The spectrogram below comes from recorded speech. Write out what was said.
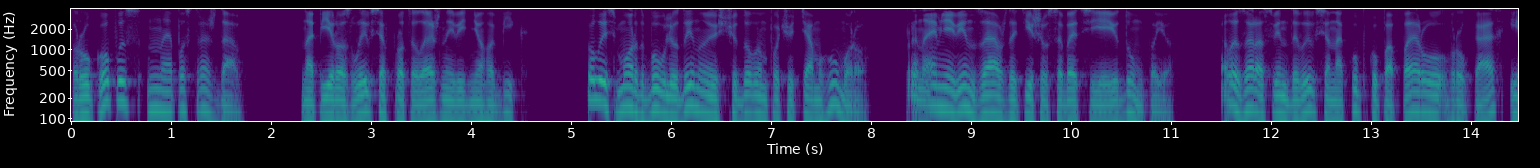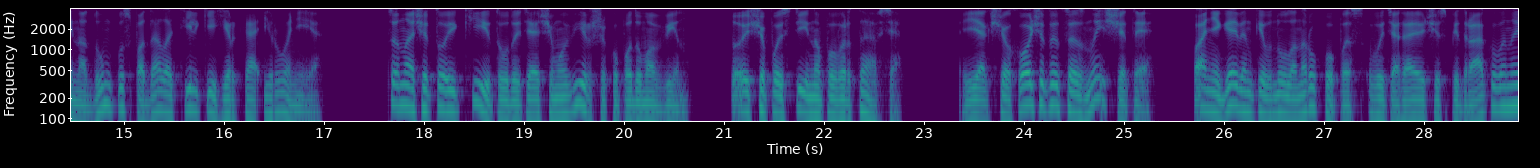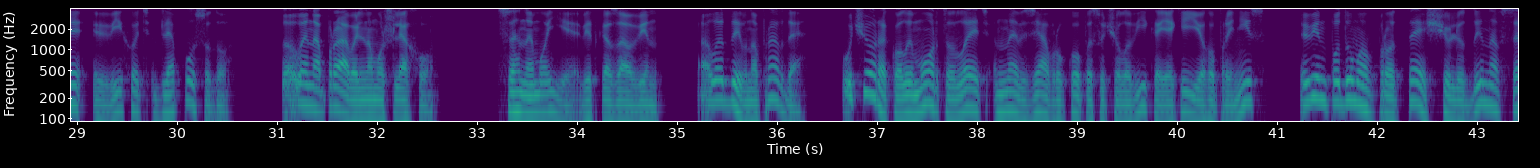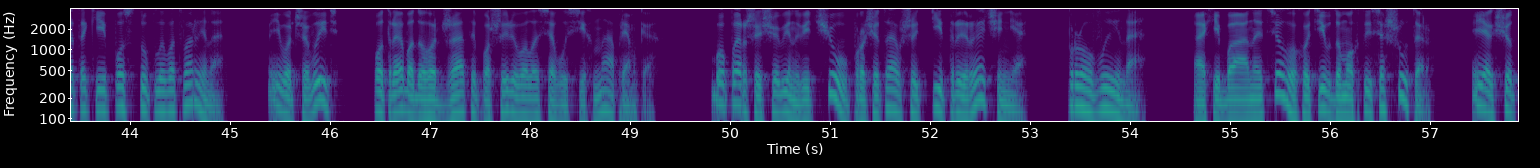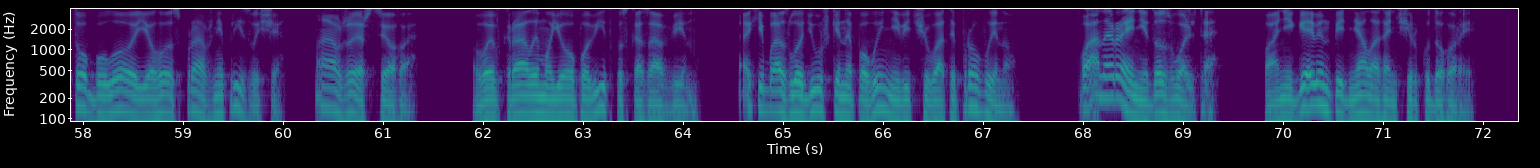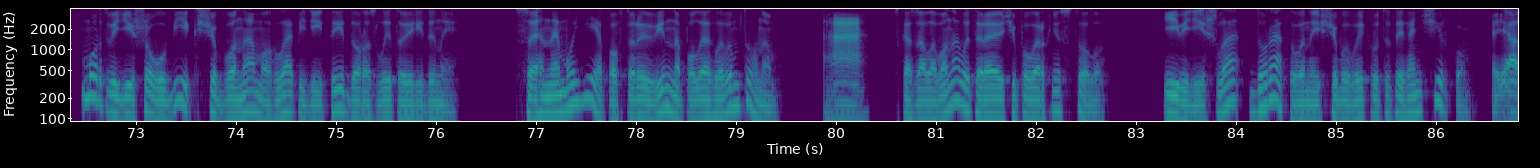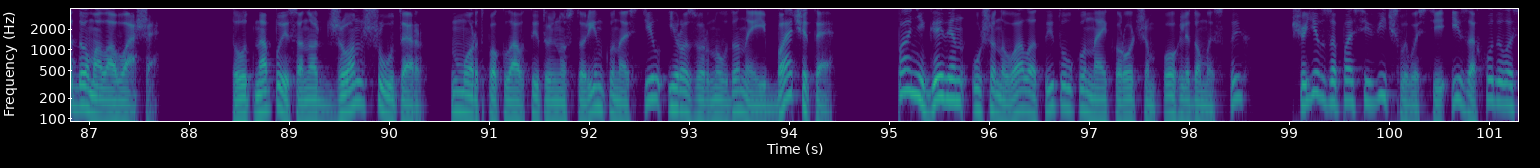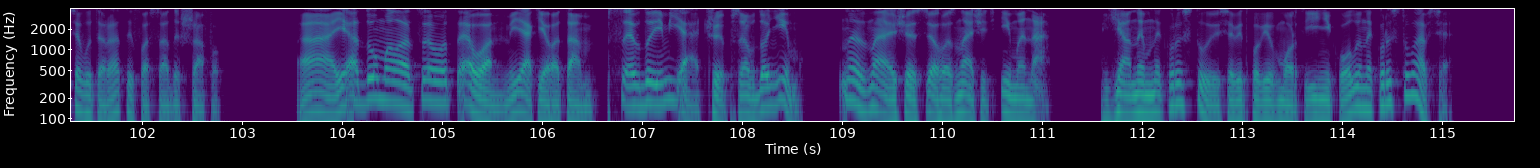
Рукопис не постраждав. Напій розлився в протилежний від нього бік. Колись Морд був людиною з чудовим почуттям гумору, принаймні він завжди тішив себе цією думкою. Але зараз він дивився на кубку паперу в руках, і на думку спадала тільки гірка іронія. Це наче той кіт у дитячому віршику, подумав він, той, що постійно повертався. Якщо хочете це знищити. Пані Гевін кивнула на рукопис, витягаючи з під раковини віхоть для посуду, то ви на правильному шляху. Це не моє, відказав він. Але дивно, правда? Учора, коли Морт ледь не взяв рукопис у чоловіка, який його приніс, він подумав про те, що людина все таки поступлива тварина, і, вочевидь, потреба догоджати поширювалася в усіх напрямках. Бо перше, що він відчув, прочитавши ті три речення провина. А хіба не цього хотів домогтися шутер, якщо то було його справжнє прізвище? А вже ж цього. Ви вкрали мою оповідку, сказав він. А хіба злодюшки не повинні відчувати провину? Пане Рені, дозвольте. Пані Гевін підняла ганчірку догори. Морт відійшов у бік, щоб вона могла підійти до розлитої рідини. Це не моє, повторив він наполегливим тоном. А, сказала вона, витираючи поверхню столу, і відійшла до раковини, щоб викрутити ганчірку. Я думала ваше. Тут написано Джон Шутер. Морт поклав титульну сторінку на стіл і розвернув до неї. Бачите? Пані Гевін ушанувала титулку найкоротшим поглядом із тих, що є в запасі ввічливості, і заходилася витирати фасади шафок. А я думала, це отево, як його там, псевдоім'я чи псевдонім. Не знаю, що з цього значить імена. Я ним не користуюся, відповів Морт, і ніколи не користувався.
